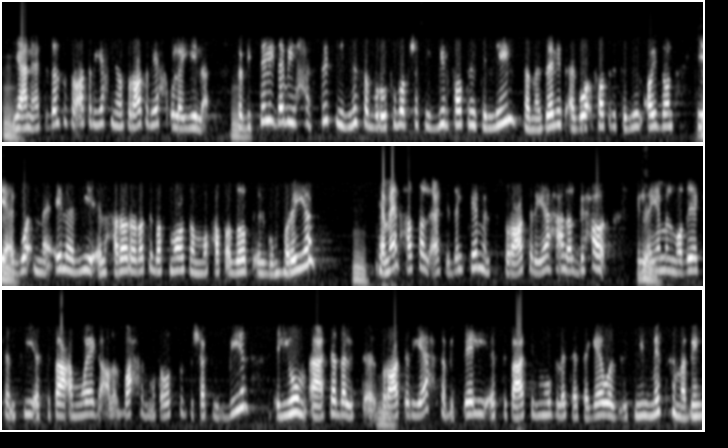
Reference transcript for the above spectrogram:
مم. يعني اعتدال في سرعات الرياح يعني سرعات الرياح قليلة مم. فبالتالي ده بيحسسني بنسب الرطوبة بشكل كبير فترة الليل فما زالت أجواء فترة الليل أيضا هي تمام. أجواء مائلة للحرارة رطبة في معظم محافظات الجمهورية مم. كمان حصل اعتدال كامل في سرعات الرياح على البحار في. الأيام الماضية كان في ارتفاع أمواج على البحر المتوسط بشكل كبير اليوم اعتدلت سرعات الرياح فبالتالي ارتفاعات الموج لا تتجاوز 2 متر ما بين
